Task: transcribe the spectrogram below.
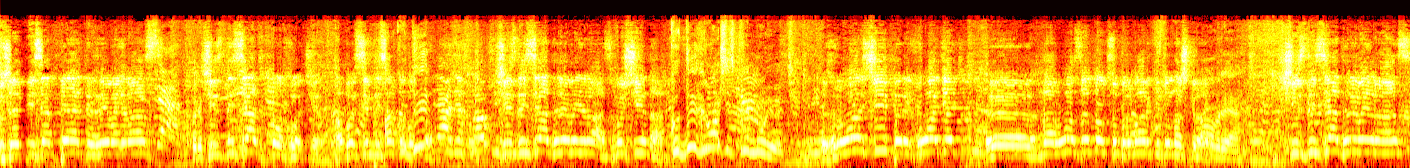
Вже 55 гривень раз. 60 хто хоче. Або 70 або куди? 60 гривень раз. Мужчина. Куди гроші спрямують? Гроші переходять е, на розвиток супермаркету наш край. Добре. 60 гривень раз,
